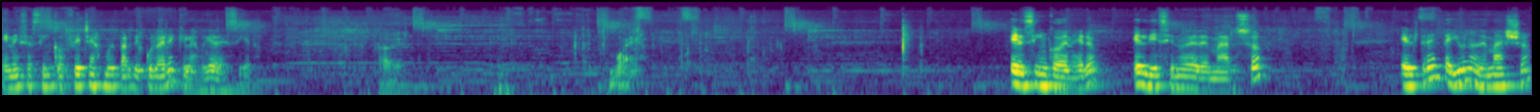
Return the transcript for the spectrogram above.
en esas cinco fechas muy particulares que las voy a decir. A ver. Bueno. El 5 de enero, el 19 de marzo, el 31 de mayo,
